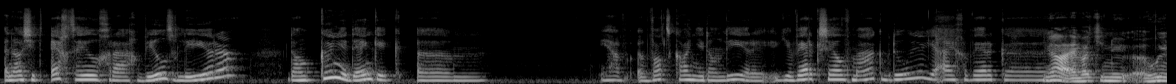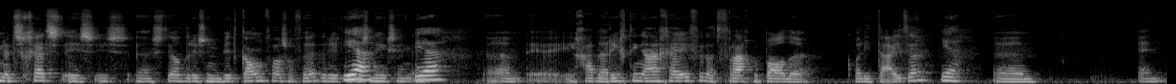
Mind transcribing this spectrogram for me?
En als je het echt heel graag wilt leren, dan kun je denk ik... ehm, ja, wat kan je dan leren? Je werk zelf maken bedoel je? Je eigen werk... eh, Ja, en wat je nu, eh, hoe je het schetst is, is eh, stel er is een wit canvas of hè, er, is, er niks en, en, Ja, ehm, eh, je gaat daar richting aan geven. Dat vraagt bepaalde kwaliteiten. ja, Ehm, en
